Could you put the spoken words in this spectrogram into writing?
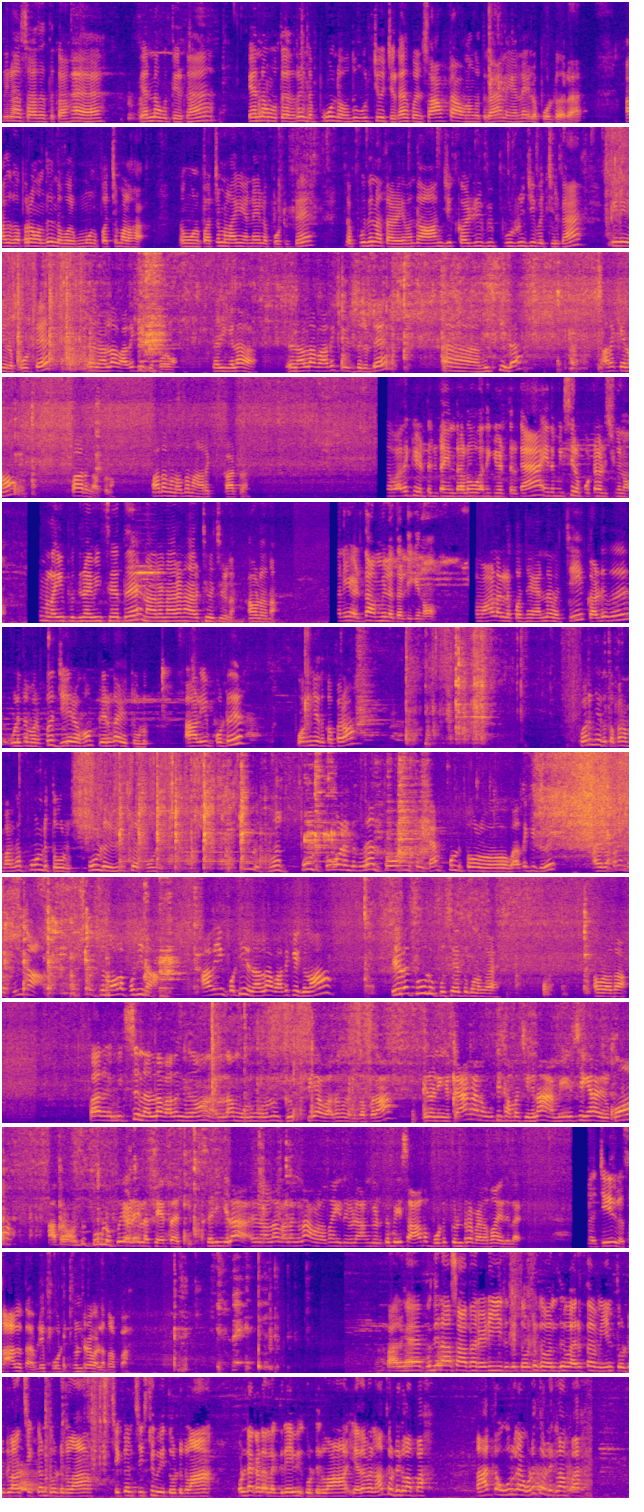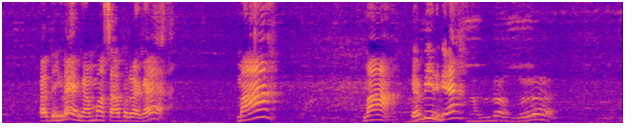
புதினா சாதத்துக்காக எண்ணெய் ஊற்றிருக்கேன் எண்ணெய் ஊற்றுறதுல இந்த பூண்டை வந்து உரித்து வச்சுருக்கேன். கொஞ்சம் சாஃப்டாக ஆகணுங்கிறதுக்காக அந்த எண்ணெயில் போட்டு வரேன் அதுக்கப்புறம் வந்து இந்த ஒரு மூணு பச்சை மிளகா இந்த மூணு பச்சை மிளகாயும் எண்ணெயில் போட்டுட்டு இந்த புதினா தழையை வந்து ஆஞ்சி கழுவி புழிஞ்சி வச்சுருக்கேன். இது இதில் போட்டு இதை நல்லா வதக்கிக்க போகிறோம் சரிங்களா? இதை நல்லா வதக்கி எடுத்துக்கிட்டு மிக்சியில் அரைக்கணும். பாருங்கள் அப்புறம். பதங்களை தான் நான் அரைக்க காட்டுறேன். வதக்கி எடுத்துக்கிட்டேன் இந்த அளவு வதக்கி எடுத்துருக்கேன். இதை மிக்சியில் போட்டு அடிச்சுக்கணும். மிளகையும் புதினாவையும் சேர்த்து நர நரன்னு அரைச்சி வச்சுருக்கேன். அவ்வளோதான் தனியாக எடுத்து அம்மியில் தட்டிக்கணும். வாழலில் கொஞ்சம் எண்ணெய் வச்சு கடுகு உளுத்தம்பருப்பு ஜீரகம் பெருங்காயத்தூள் நாளையும் போட்டு பொரிஞ்சதுக்கப்புறம் பொரிஞ்சதுக்கப்புறம் பாருங்கள் பூண்டு தோல் பூண்டு இடிச்ச பூண்டு. பூண்டு பூண்டு தோலுன்றது தான் தோல்னு சொல்லிட்டேன். பூண்டு தோல் வதக்கிட்டு அதுக்கப்புறம் இந்த புதினா அரைச்சி வச்சிருந்தோம்ல புதினா. அதையும் கொட்டி நல்லா வதக்கிக்கணும். இதில் தூள் உப்பு சேர்த்துக்கணுங்க. அவ்வளோதான் பாருங்கள் மிக்ஸி நல்லா வதங்கணும் நல்லா முறுமுறுன்னு கிறிஸ்பியாக வதங்கினதுக்கப்புறம் இதில் நீங்கள் தேங்காய் எண்ணெய் ஊற்றி சமைச்சிங்கன்னா அமேசிங்காக இருக்கும். அப்புறம் வந்து தூள் உப்பு இடையில சேர்த்தாச்சு. சரிங்களா? இது நல்லா வதங்கினா அவ்வளோதான் இதில் அங்கே எடுத்து போய் சாதம் போட்டு கிண்டுற வேலை தான் இதில். வச்சு இதில் சாதத்தை அப்படியே போட்டு கிண்டுற வேலை தான்ப்பா. பாருங்கள் புதினா சாதம் ரெடி இதுக்கு தொட்டுக்க வந்து வறுத்த மீன் தொட்டுக்கலாம் சிக்கன் தொட்டுக்கலாம் சிக்கன் சிக்ஸ்டி ஃபைவ் தொட்டுக்கலாம் கொண்டக்கடலை கிரேவி கொட்டுக்கலாம் எதை வேணாலும் தொட்டுக்கலாம்ப்பா. நாட்டை ஊறுகாய் கூட தொட்டுக்கலாம்ப்பா. பார்த்தீங்கன்னா எங்கள் அம்மா சாப்பிட்றாங்க. மா மா எப்படி இருக்கு?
